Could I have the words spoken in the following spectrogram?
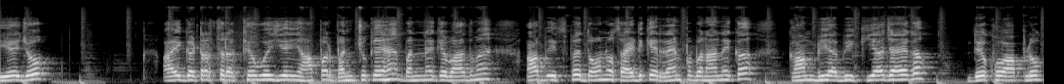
ये जो आई गटर्स रखे हुए ये यहाँ पर बन चुके हैं। बनने के बाद में अब इस पर दोनों साइड के रैंप बनाने का काम भी अभी किया जाएगा। देखो आप लोग,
